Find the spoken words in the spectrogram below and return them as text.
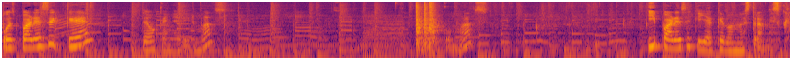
Pues parece que tengo que añadir más Y parece que ya quedó nuestra mezcla.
